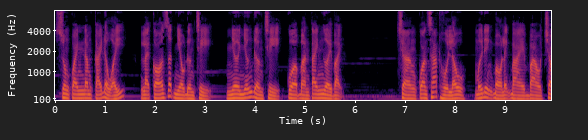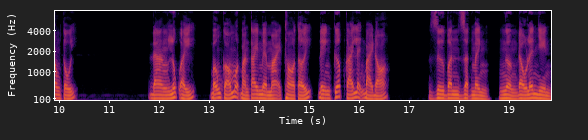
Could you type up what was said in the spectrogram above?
xung quanh năm cái đầu ấy lại có rất nhiều đường chỉ, như những đường chỉ của bàn tay người vậy. Chàng quan sát hồi lâu mới định bỏ lệnh bài vào trong túi. Đang lúc ấy, bỗng có một bàn tay mềm mại thò tới định cướp cái lệnh bài đó. Dư vân giật mình, ngẩng đầu lên nhìn,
